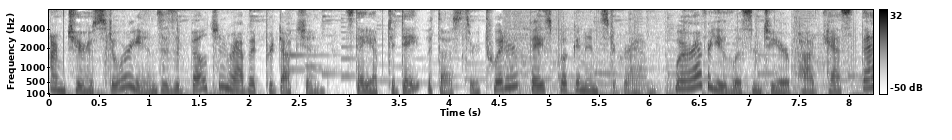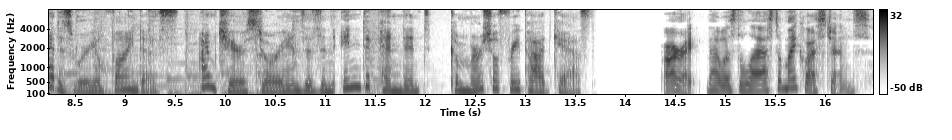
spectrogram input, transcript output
Armchair Historians is a Belgian Rabbit production. Stay up to date with us through Twitter, Facebook, and Instagram. Wherever you listen to your podcast, that is where you'll find us. Armchair Historians is an independent, commercial free podcast. All right, that was the last of my questions.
